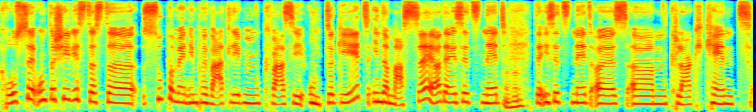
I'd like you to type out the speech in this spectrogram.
große Unterschied ist, dass der Superman im Privatleben quasi untergeht in der Masse. Ja, der ist jetzt nicht, der ist jetzt nicht als ähm, Clark Kent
